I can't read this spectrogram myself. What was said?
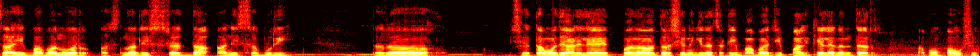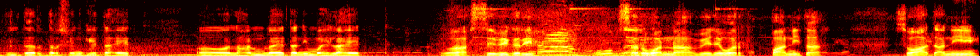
साईबाबांवर असणारी श्रद्धा आणि सबुरी. तर शेतामध्ये आलेले आहेत पण दर्शन घेण्यासाठी बाबाची पालखी आल्यानंतर आपण पाहू शकतील तर दर्शन घेत आहेत. लहान मुलं आहेत आणि महिला आहेत. वा सेवेकरी. सर्वांना वेळेवर पाणीचा स्वाद आणि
